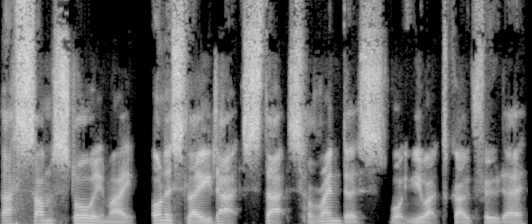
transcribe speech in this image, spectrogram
That's some story, mate. Honestly, that's that's horrendous what you had to go through there,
